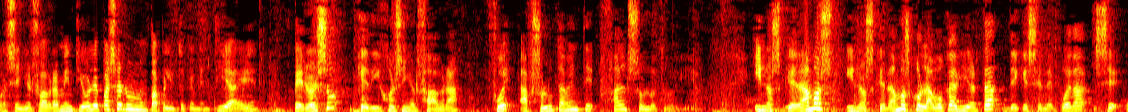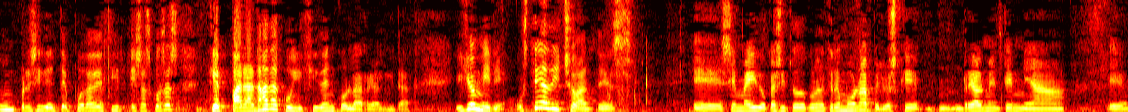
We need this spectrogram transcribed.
el señor Fabra mintió, le pasaron un papelito que mentía, ¿eh? Pero eso que dijo el señor Fabra fue absolutamente falso el otro día. Y nos quedamos, y nos quedamos con la boca abierta de que se le pueda, se, un presidente pueda decir esas cosas que para nada coinciden con la realidad. Y yo, mire, usted ha dicho antes, eh, se me ha ido casi todo con el Cremona, pero es que realmente me ha, eh,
